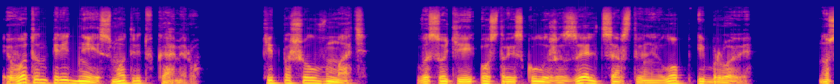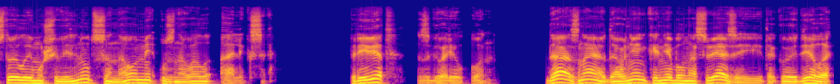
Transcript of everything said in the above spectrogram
И вот он перед ней смотрит в камеру. Кит пошел в мать. Высокие острые скулы Жизель, царственный лоб и брови. Но стоило ему шевельнуться, Наоми узнавала Алекса. «Привет», — заговорил он. «Да, знаю, давненько не был на связи, и такое дело.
